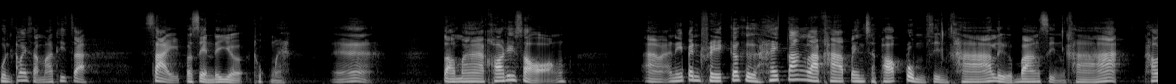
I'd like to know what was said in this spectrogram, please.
คุณก็ไม่สามารถที่จะใส่เปอร์เซ็นต์ได้เยอะถูกไหมอ่าต่อมาข้อที่ 2อ่าอันนี้เป็น trick ก็คือให้ตั้งราคาเป็นเฉพาะกลุ่มสินค้าหรือบางสินค้า เท่า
